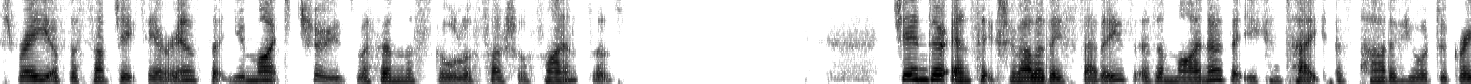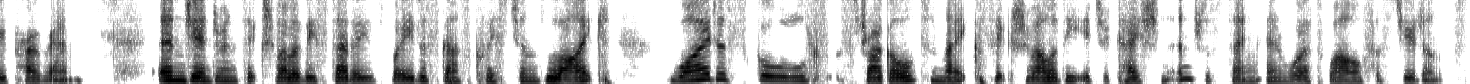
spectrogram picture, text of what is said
three of the subject areas that you might choose within the School of Social Sciences. Gender and Sexuality Studies is a minor that you can take as part of your degree program. In Gender and Sexuality Studies, we discuss questions like why do schools struggle to make sexuality education interesting and worthwhile for students?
